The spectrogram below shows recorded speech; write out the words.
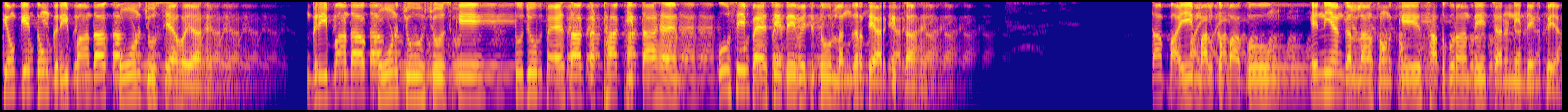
ਕਿਉਂਕਿ ਤੂੰ ਗਰੀਬਾਂ ਦਾ ਖੂਨ ਚੂਸਿਆ ਹੋਇਆ ਹੈ। ਗਰੀਬਾਂ ਦਾ ਖੂਨ ਚੂਸ ਚੂਸ ਕੇ ਤੂੰ ਜੋ ਪੈਸਾ ਇਕੱਠਾ ਕੀਤਾ ਹੈ, ਉਸੇ ਪੈਸੇ ਦੇ ਵਿੱਚ ਤੂੰ ਲੰਗਰ ਤਿਆਰ ਕੀਤਾ ਹੈ। ਤਾਂ ਭਾਈ ਮਲਕ ਭਾਗੋ, ਇੰਨੀਆਂ ਗੱਲਾਂ ਸੁਣ ਕੇ ਸਤਿਗੁਰਾਂ ਦੇ ਚਰਨੀ ਡਿੱਗ ਪਿਆ।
